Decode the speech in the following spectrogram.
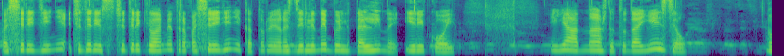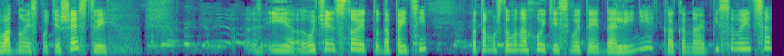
посередине, 4, 4 километра посередине, которые разделены были долиной и рекой. И я однажды туда ездил в одно из путешествий, и очень стоит туда пойти, потому что вы находитесь в этой долине, как она описывается,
